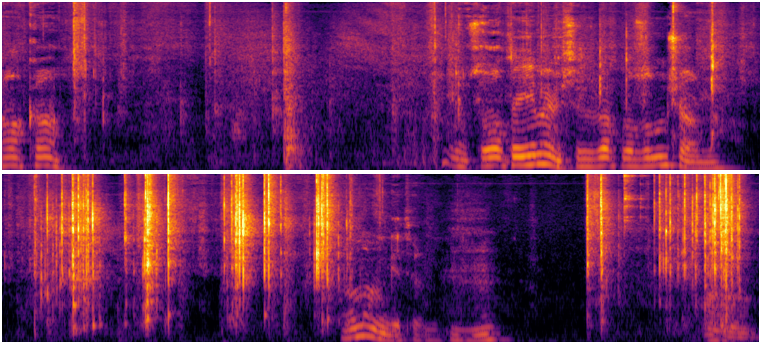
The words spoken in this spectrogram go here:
Al al. O salata yememişsiniz bak bozulmuş orada. Onu mu getirdin? Hı hı. Alalım.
